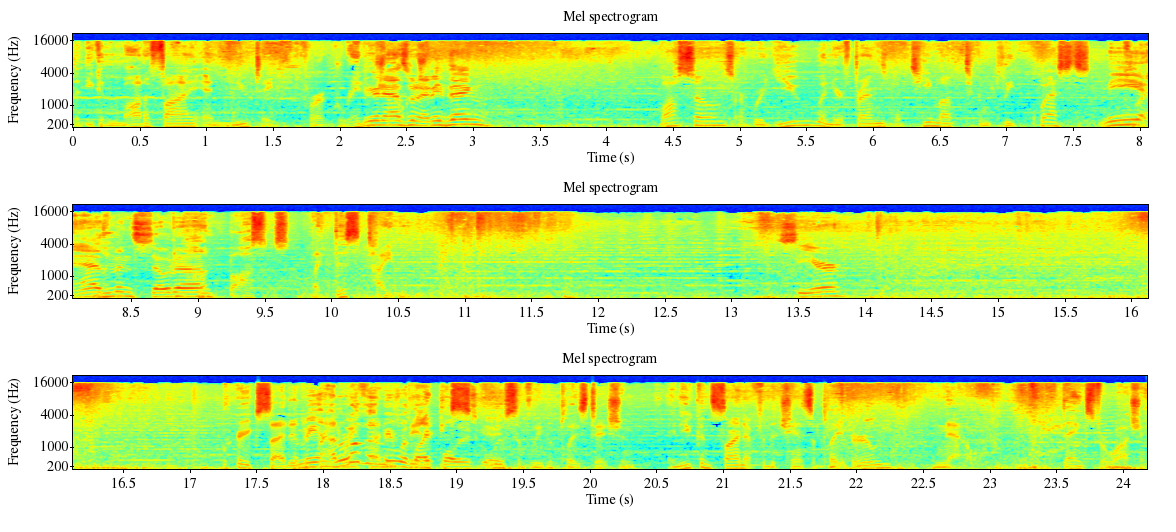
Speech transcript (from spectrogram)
that you can modify and mutate for a greater You and Asmon challenge. anything? Lost zones are where you and your friends will team up to complete quests. Me, loot, Soda. hunt bosses like this Titan. Seer. We're excited I mean, to bring I don't know if anyone would Beta like Baldur's Gate. exclusively to PlayStation, and you can sign up for the chance to play early now. Thanks for watching.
